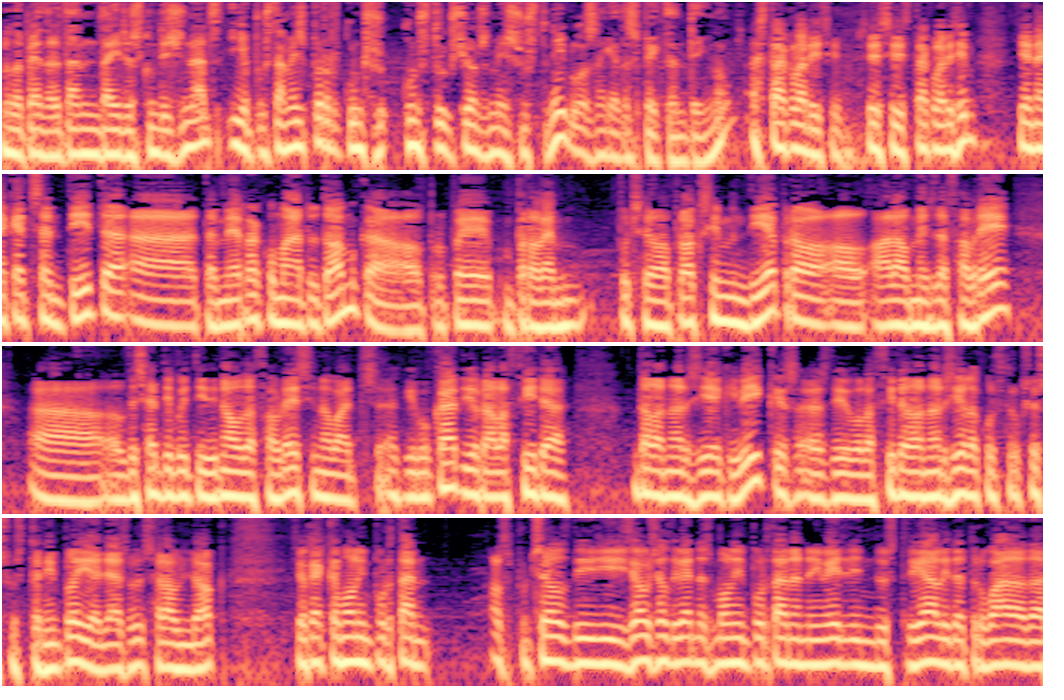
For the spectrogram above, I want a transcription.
No dependre tant d'aires condicionats i apostar més per construccions més sostenibles en aquest aspecte, entenc, no? Està claríssim, sí, sí, està claríssim i en aquest sentit eh, eh també recomanar a tothom que el proper, parlem potser el pròxim dia, però el, ara el mes de febrer eh, el 17, 18 i 19 de febrer, si no vaig equivocat, hi haurà la Fira de l'Energia aquí Vic, que es, es diu la Fira de l'Energia i la Construcció Sostenible, i allà serà un lloc, jo crec que molt important els, potser el dijous i el divendres molt important a nivell industrial i de trobada de,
